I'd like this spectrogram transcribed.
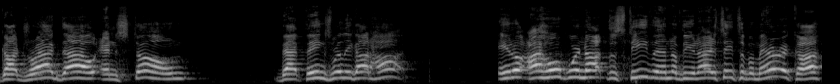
got dragged out and stoned that things really got hot. You know, I hope we're not the Stephen of the United States of America,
